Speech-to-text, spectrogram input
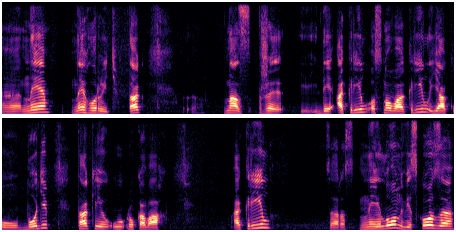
е, не, не горить. Так? В нас вже йде акріл, основа акріл, як у боді, так і у рукавах. Акріл, зараз нейлон, віскоза,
